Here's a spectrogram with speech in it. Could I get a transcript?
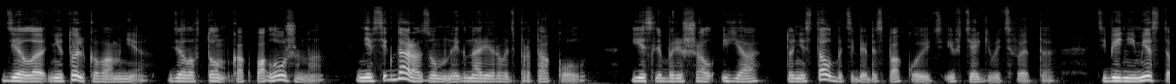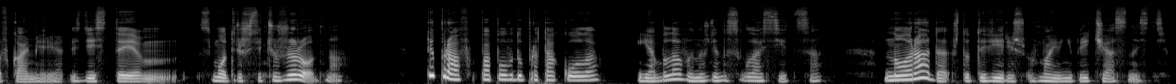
«Дело не только во мне. Дело в том, как положено. Не всегда разумно игнорировать протокол. Если бы решал я, то не стал бы тебя беспокоить и втягивать в это. Тебе не место в камере. Здесь ты смотришься чужеродно. Ты прав по поводу протокола. Я была вынуждена согласиться. Но рада, что ты веришь в мою непричастность.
